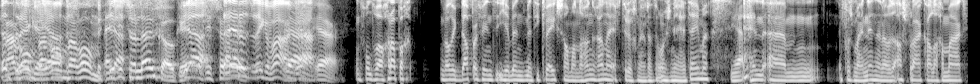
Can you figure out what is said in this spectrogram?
Waarom, trekken. waarom, ja. waarom? En Ja. het is zo leuk ook, hè? Ja, het is zo ja, dat is zeker waar. Ja, ja. Ik vond het wel grappig. Wat ik dapper vind, je bent met die kweeksalm aan de gang gegaan. Even terug naar het originele thema. Ja. En ehm, volgens mij net nadat we de afspraak hadden gemaakt...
